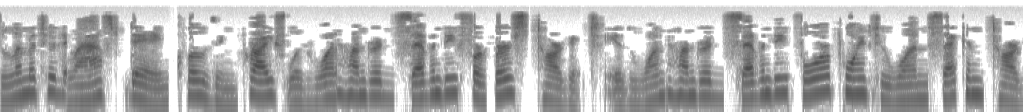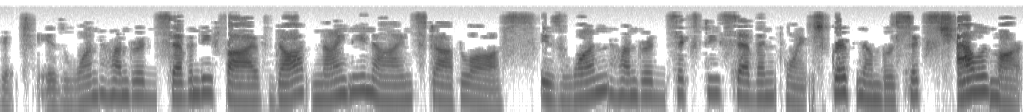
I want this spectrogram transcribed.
Limited last day. Closing price was 170 for first target is 174.21 second target is 175.99 stop loss is 167 point. Script number 6 Shalimar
